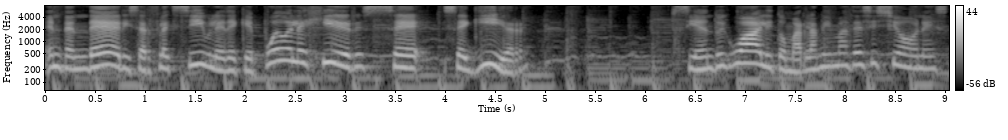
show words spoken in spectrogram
entender y ser flexible de que puedo elegir seguir siendo igual y tomar las mismas decisiones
